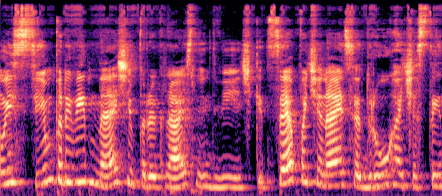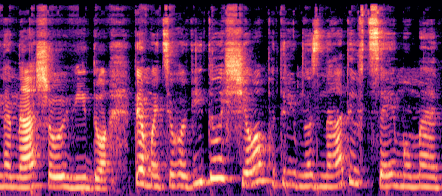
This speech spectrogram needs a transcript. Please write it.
Усім привіт, наші прекрасні двічки! Це починається друга частина нашого відео. Тема цього відео, що вам потрібно знати в цей момент,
